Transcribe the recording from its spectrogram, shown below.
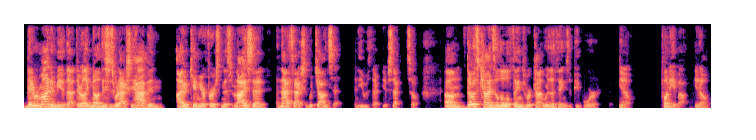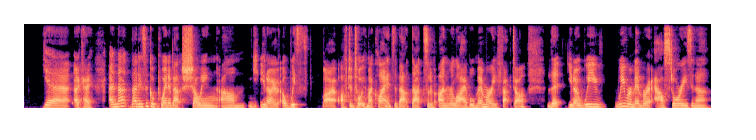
they reminded me of that. They were like, "No, this is what actually happened. I came here first, and this is what I said, and that's actually what John said, and he was there you know, second." So um, those kinds of little things were kind were the things that people were, you know, funny about, you know. Yeah. Okay. And that that is a good point about showing. Um, you know, with I often talk with my clients about that sort of unreliable memory factor. That you know we we remember our stories in a,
